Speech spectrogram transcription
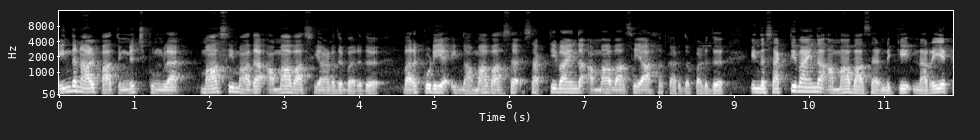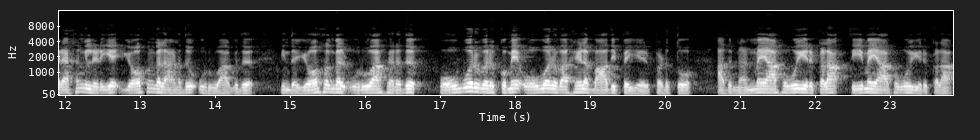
இந்த நாள் பார்த்தீங்கன்னு வச்சுக்கோங்களேன் மாசி மாத அமாவாசையானது வருது. வரக்கூடிய இந்த அமாவாசை சக்தி வாய்ந்த அமாவாசையாக கருதப்படுது. இந்த சக்தி வாய்ந்த அமாவாசை அன்னைக்கு நிறைய கிரகங்களிடையே யோகங்களானது உருவாகுது. இந்த யோகங்கள் உருவாகிறது ஒவ்வொருவருக்குமே ஒவ்வொரு வகையில் பாதிப்பை ஏற்படுத்தும். அது நன்மையாகவும் இருக்கலாம் தீமையாகவும் இருக்கலாம்.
